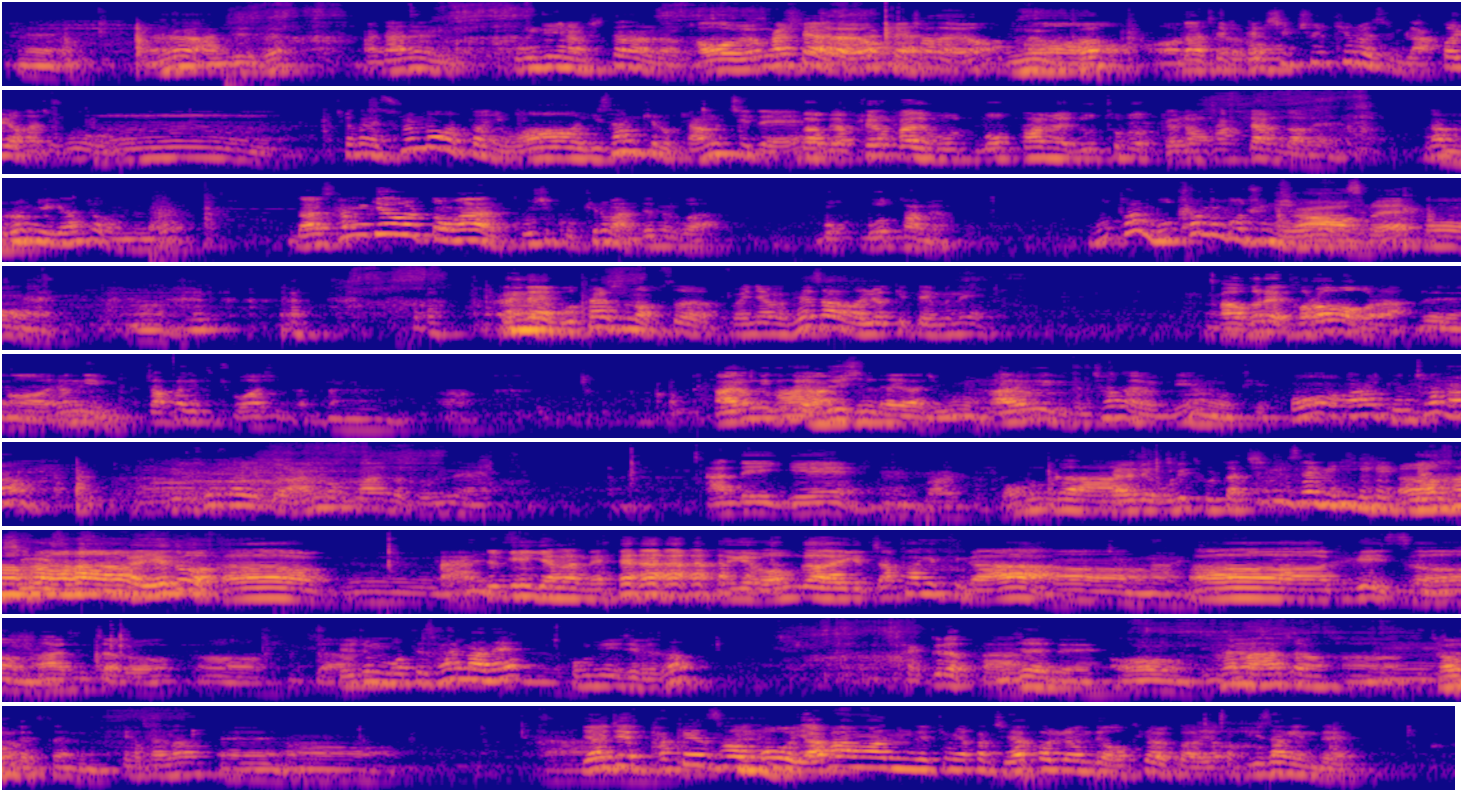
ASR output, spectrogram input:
네, 형안 드세요? 아 나는 봉준이랑 식단하려고. 어, 형 살 빼야 돼? 살 빼야 돼. 괜찮아요? 오늘부터? 어, 어, 나 지금 진짜로? 117kg 했으면 락 걸려가지고 음. 최근에 술 먹었더니 와 2, 3kg 병찌대. 너몇 킬로까지 못, 못하면 유튜브 계정 삭제한다며 나 그런 얘기 한 적 없는데. 나 3개월 동안 99kg 만드는 거야. 못, 못하면 못하면 못하는 거지 뭐. 아 그래? 어. 근데 못할 수는 없어요. 왜냐면 회사가 걸렸기 때문에. 아, 그래. 덜어 먹어라. 네네. 어, 형님 짜파게티 좋아하신다. 음. 아, 형님 근데 안 아, 드신다 해가지고 아 형님 괜찮아요, 형님? 형 어떻게? 어, 아 괜찮아. 소사기 또안 먹고 하니까 좋네. 아, 근데 이게 맛있어. 뭔가 야 근데 우리 둘 다 침샘이 아. 침이 있으니까 얘도 아, 아 이렇게 얘기하네. 이게 뭔가 이게 짜파게티가 어. 장난 아니지 아, 그게 있어. 아, 진짜로. 어, 진짜. 요즘 뭐 어때 살만해? 음. 봉준이 집에서? 잘 끓였다. 이제 네. 어 할만하죠. 어, 음. 적응 됐어요. 형님. 괜찮아? 예. 어. 야 이제 밖에서 뭐 야방하는데 좀 약간 제약 걸렸는데 어떻게 할 거야? 약간 비상인데.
